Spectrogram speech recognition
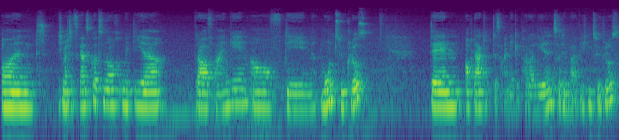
Und ich möchte jetzt ganz kurz noch mit dir drauf eingehen, auf den Mondzyklus. Denn auch da gibt es einige Parallelen zu dem weiblichen Zyklus.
